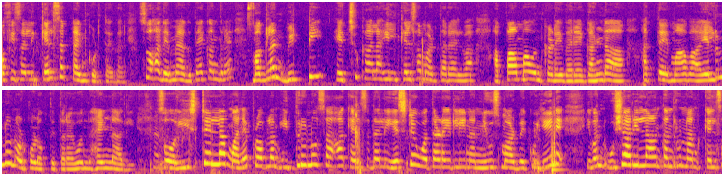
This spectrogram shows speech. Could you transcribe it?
ಆಫೀಸಲ್ಲಿ ಕೆಲಸಕ್ಕೆ ಟೈಮ್ ಕೊಡ್ತಾ ಇದ್ದಾರೆ. ಸೊ ಅದು ಹೆಮ್ಮೆ ಆಗುತ್ತೆ. ಯಾಕಂದರೆ ಮಗಳನ್ನ ಬಿಟ್ಟು ಹೆಚ್ಚು ಕಾಲ ಇಲ್ಲಿ ಕೆಲಸ ಮಾಡ್ತಾರೆ ಅಲ್ವಾ? ಅಪ್ಪ, ಅಮ್ಮ ಒಂದು ಕಡೆ ಇದ್ದಾರೆ ಗಂಡ, ಅತ್ತೆ, ಮಾವ ಎಲ್ಲರೂ ನೋಡ್ಕೊಂಡು ಹೋಗ್ತಿರ್ತಾರೆ ಒಂದು ಹೆಣ್ಣಾಗಿ. ಸೊ ಇಷ್ಟೆಲ್ಲ ಮನೆ ಪ್ರಾಬ್ಲಮ್ ಇದ್ರೂ ಸಹ ಕೆಲಸದಲ್ಲಿ ಎಷ್ಟೇ ಒತ್ತಡ ಇರಲಿ ನಾನು ನ್ಯೂಸ್ ಮಾಡಬೇಕು, ಏನೇ ಇವನ್ ಹುಷಾರಿಲ್ಲ ಅಂತಂದ್ರೂ ನಾನು ಕೆಲಸ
